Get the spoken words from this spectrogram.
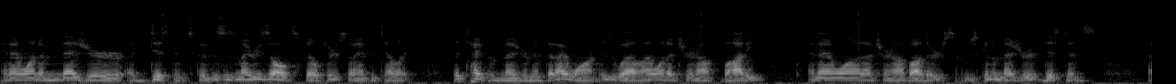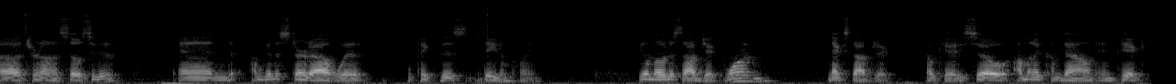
and I want to measure a distance, because this is my results filter, so I have to tell it the type of measurement that I want as well. I want to turn off body, and I want to turn off others. I'm just going to measure a distance uh, turn on associative and I'm going to start out with we'll pick this datum plane you'll notice object 1 next object okay so I'm going to come down and pick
